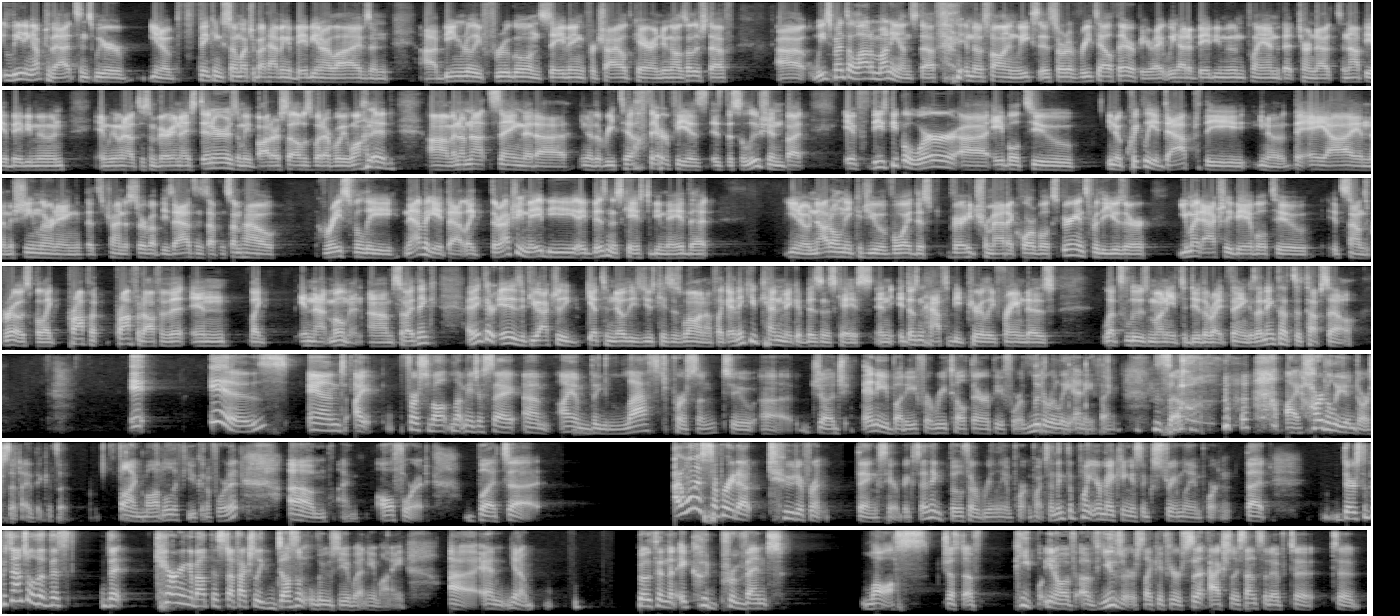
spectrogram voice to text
leading up to that, since we were, you know, thinking so much about having a baby in our lives and uh, being really frugal and saving for childcare and doing all this other stuff, uh, we spent a lot of money on stuff in those following weeks as sort of retail therapy, right? We had a baby moon planned that turned out to not be a baby moon, and we went out to some very nice dinners and we bought ourselves whatever we wanted. Um, and I'm not saying that uh, you know the retail therapy is is the solution, but if these people were uh, able to you know quickly adapt the you know the AI and the machine learning that's trying to serve up these ads and stuff, and somehow gracefully navigate that, like there actually may be a business case to be made that you know, not only could you avoid this very traumatic, horrible experience for the user, you might actually be able to. It sounds gross, but like profit profit off of it in like in that moment. Um, so I think I think there is if you actually get to know these use cases well enough. Like I think you can make a business case, and it doesn't have to be purely framed as let's lose money to do the right thing because I think that's a tough sell. It is and I, first of all, let me just say, um, I am the last person to uh, judge anybody for retail therapy for literally anything. So I heartily endorse it. I think it's a fine model if you can afford it. Um, I'm all for it. But uh, I want to separate out two different things here because I think both are really important points. I think the point you're making is extremely important that there's the potential that this that caring about this stuff actually doesn't lose you any money, uh, and you know, both in that it could prevent loss just of people, you know, of, of users. Like if you're actually sensitive to to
